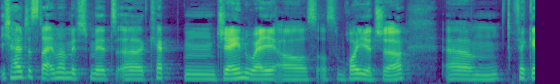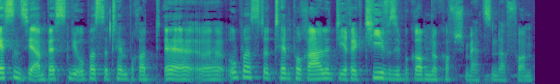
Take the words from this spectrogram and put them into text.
ich halte es da immer mit, mit äh, Captain Janeway aus, aus Voyager. Ähm, vergessen Sie am besten die oberste, Tempora äh, äh, oberste temporale Direktive. Sie bekommen nur Kopfschmerzen davon.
